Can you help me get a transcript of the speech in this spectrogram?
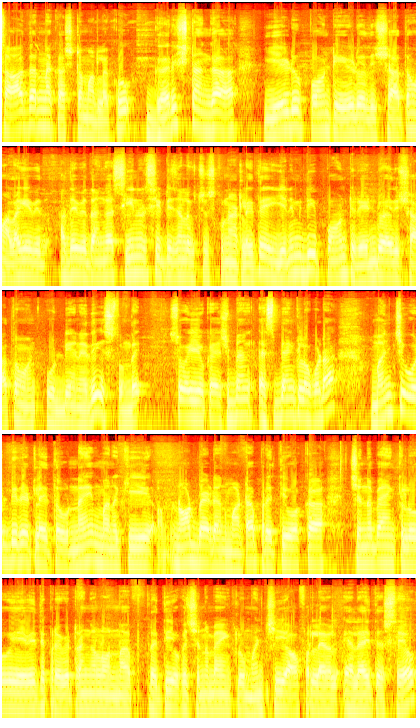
సాధారణ కస్టమర్లకు గరిష్టంగా ఏడు పాయింట్ ఏడు ఐదు శాతం అలాగే అదేవిధంగా సీనియర్ సిటిజన్లకు చూసుకున్నట్లయితే ఎనిమిది పాయింట్ రెండు ఐదు శాతం వడ్డీ అనేది ఇస్తుంది. సో ఈ యొక్క ఎస్ బ్యాంక్ ఎస్ బ్యాంక్లో కూడా మంచి వడ్డీ రేట్లు అయితే ఉన్నాయి. మనకి నాట్ బ్యాడ్ అనమాట ప్రతి ఒక్క చిన్న బ్యాంకులు ఏవైతే ప్రైవేట్ రంగంలో ఉన్న ప్రతి ఒక చిన్న బ్యాంకులో మంచి ఆఫర్లు ఎలా- అయితే ఇస్తాయో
